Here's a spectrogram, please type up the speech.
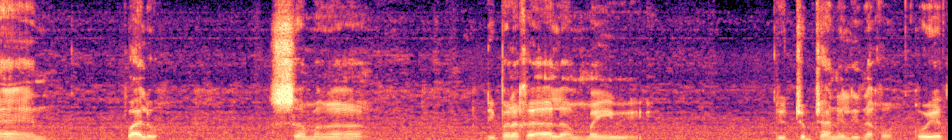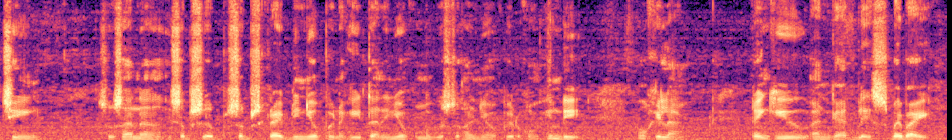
and follow. Sa mga di pa nakaalam, may YouTube channel din ako, Kuya Ching. So sana subscribe ninyo pag nakita ninyo kung magustuhan nyo. Pero kung hindi, okay lang. Thank you and God bless. Bye-bye.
